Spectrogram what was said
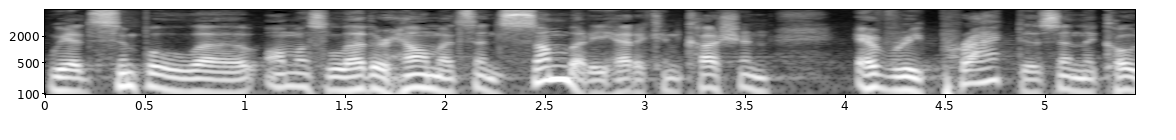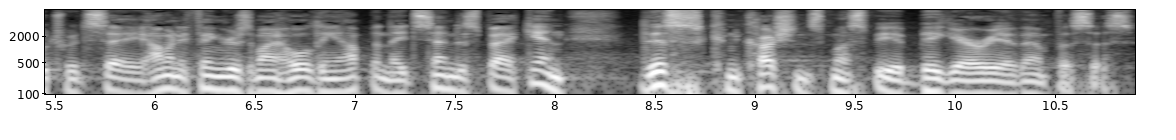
We had simple, uh, almost leather helmets, and somebody had a concussion every practice, and the coach would say, "How many fingers am I holding up?" and they'd send us back in. This concussions must be a big area of emphasis.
